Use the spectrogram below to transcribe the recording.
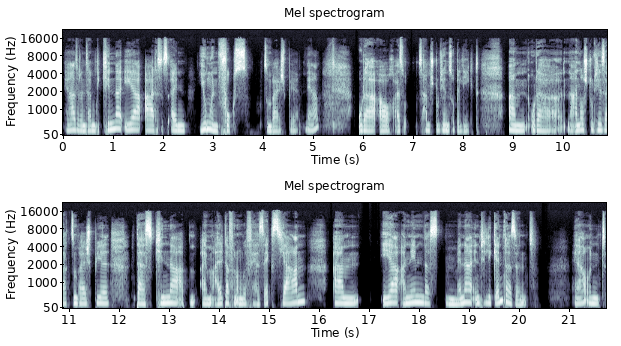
Ja, also dann sagen die Kinder eher, ah, das ist ein jungen Fuchs zum Beispiel, ja. Oder auch, also das haben Studien so belegt. Ähm, oder eine andere Studie sagt zum Beispiel, dass Kinder ab einem Alter von ungefähr sechs Jahren ähm, eher annehmen, dass Männer intelligenter sind. Ja, und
